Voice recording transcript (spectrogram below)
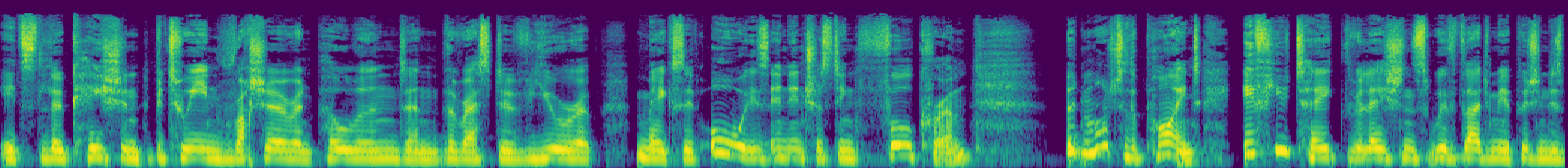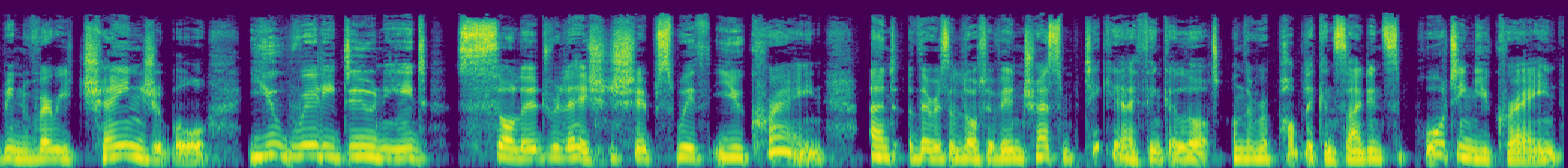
Its location between Russia and Poland and the rest of Europe makes it always an interesting fulcrum. But more to the point, if you take relations with Vladimir Putin as being very changeable, you really do need solid relationships with Ukraine. And there is a lot of interest, and particularly, I think, a lot on the Republican side in supporting Ukraine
